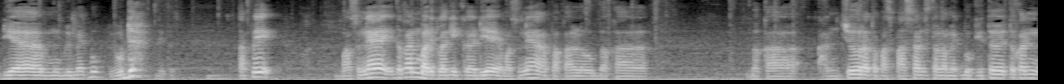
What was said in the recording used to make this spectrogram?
dia mau beli MacBook ya udah gitu. Tapi maksudnya itu kan balik lagi ke dia ya maksudnya apakah lo bakal bakal hancur atau pas-pasan setelah MacBook itu itu kan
